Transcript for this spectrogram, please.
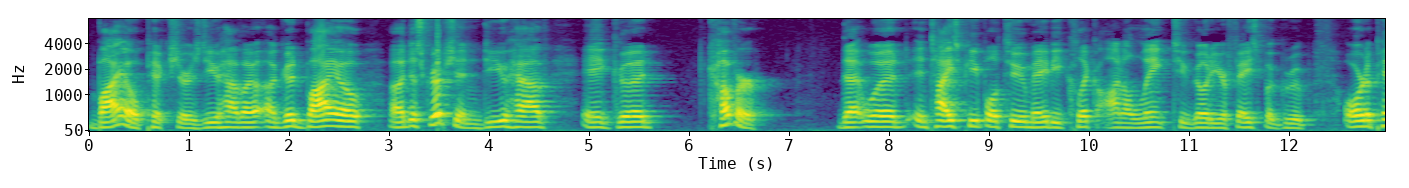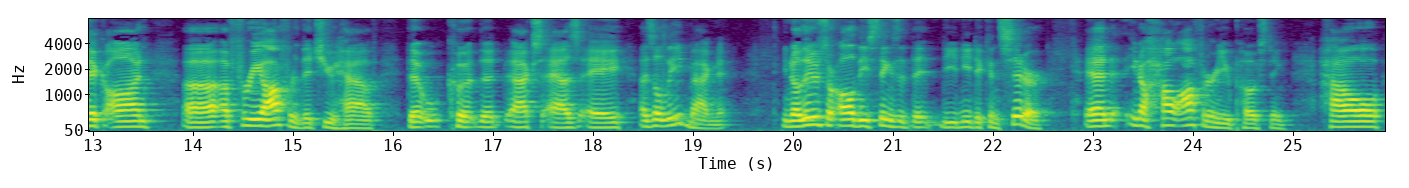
bio pictures? Do you have a, a good bio uh, description? Do you have a good cover that would entice people to maybe click on a link to go to your Facebook group or to pick on uh, a free offer that you have? that could that acts as a as a lead magnet. You know, those are all these things that, that you need to consider. And you know, how often are you posting? How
